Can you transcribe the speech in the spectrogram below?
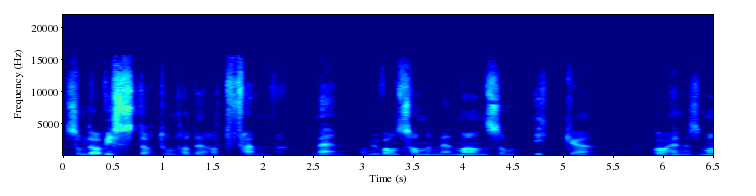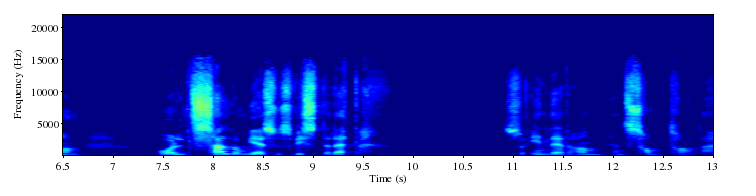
som da visste at hun hadde hatt fem menn. Og nå var hun sammen med en mann som ikke var hennes mann. Og selv om Jesus visste dette, så innleder han en samtale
